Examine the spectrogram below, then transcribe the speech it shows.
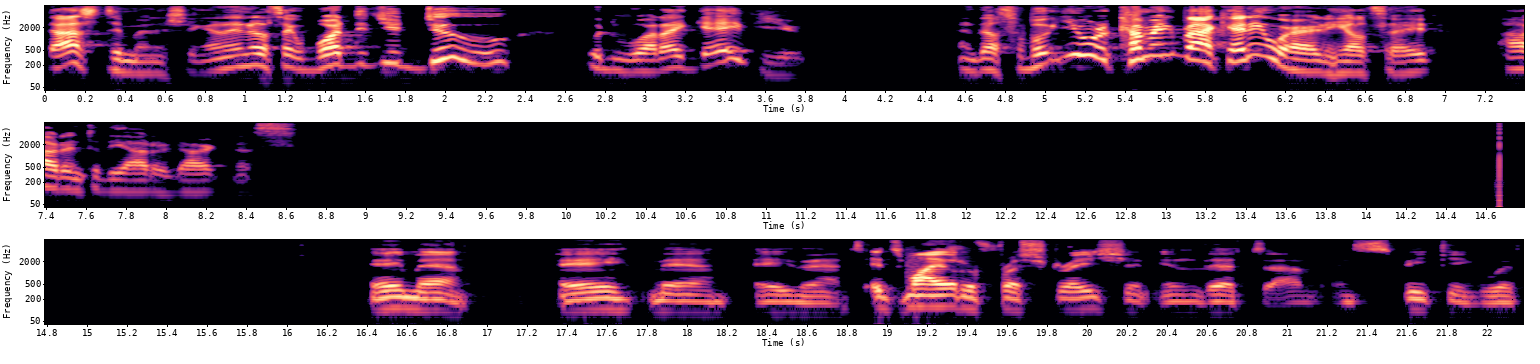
that's diminishing. And then they'll say, What did you do with what I gave you? And they'll say, Well, you were coming back anywhere. And he'll say, Out into the outer darkness. Amen. Amen. Amen. It's my utter frustration in that um, in speaking with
